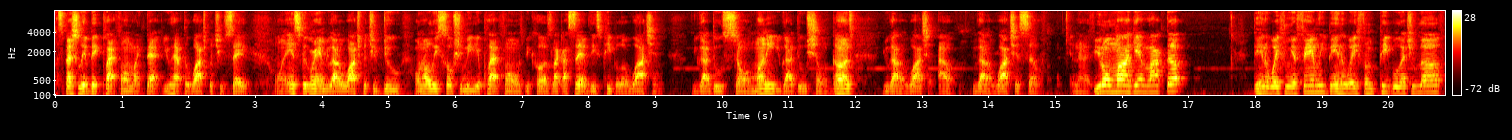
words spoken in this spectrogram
especially a big platform like that. You have to watch what you say on Instagram. You got to watch what you do on all these social media platforms because, like I said, these people are watching. You got dudes showing money. You got dudes showing guns. You got to watch out. You got to watch yourself. And now, if you don't mind getting locked up, being away from your family, being away from people that you love,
